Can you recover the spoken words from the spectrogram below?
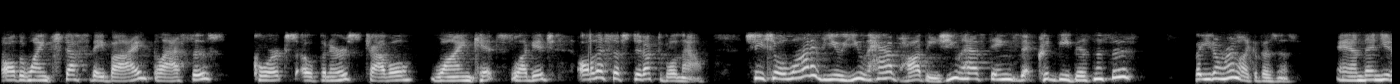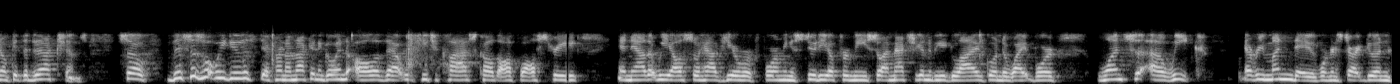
All the wine stuff they buy, glasses, corks, openers, travel, wine kits, luggage, all that stuff's deductible now. See, so a lot of you, you have hobbies, you have things that could be businesses, but you don't run like a business. And then you don't get the deductions. So this is what we do that's different. I'm not going to go into all of that. We teach a class called Off Wall Street. And now that we also have here, we're forming a studio for me. So I'm actually going to be live going to whiteboard once a week every Monday, we're going to start doing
